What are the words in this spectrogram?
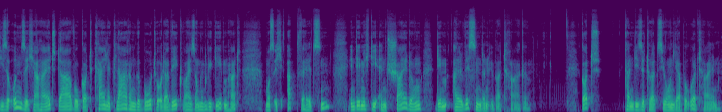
Diese Unsicherheit, da wo Gott keine klaren Gebote oder Wegweisungen gegeben hat, muss ich abwälzen, indem ich die Entscheidung dem Allwissenden übertrage. Gott kann die Situation ja beurteilen,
